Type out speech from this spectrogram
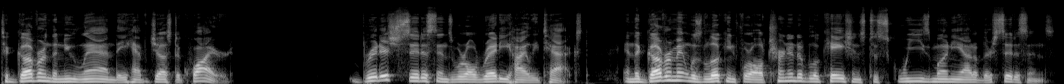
to govern the new land they have just acquired. British citizens were already highly taxed, and the government was looking for alternative locations to squeeze money out of their citizens.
